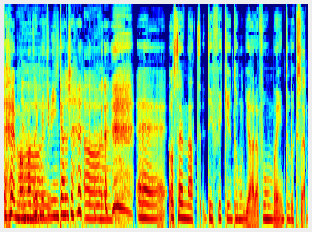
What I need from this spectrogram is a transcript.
Mamma Ja, drack mycket just vin kanske. Ja, Eh, och sen att det fick ju inte hon göra för hon var ju inte vuxen.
